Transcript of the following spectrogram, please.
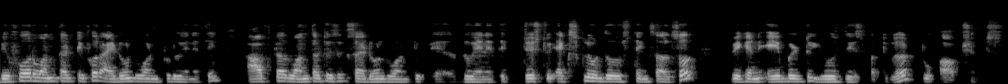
before 134, I don't want to do anything. After 136, I don't want to uh, do anything. Just to exclude those things also, we can able to use these particular two options.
